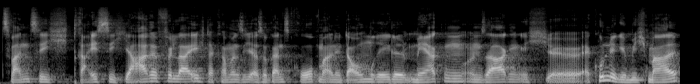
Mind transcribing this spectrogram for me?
20, 30 Jahre vielleicht. Da kann man sich also ganz grob mal eine Daumenregel merken und sagen, ich äh, erkundige mich mal,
